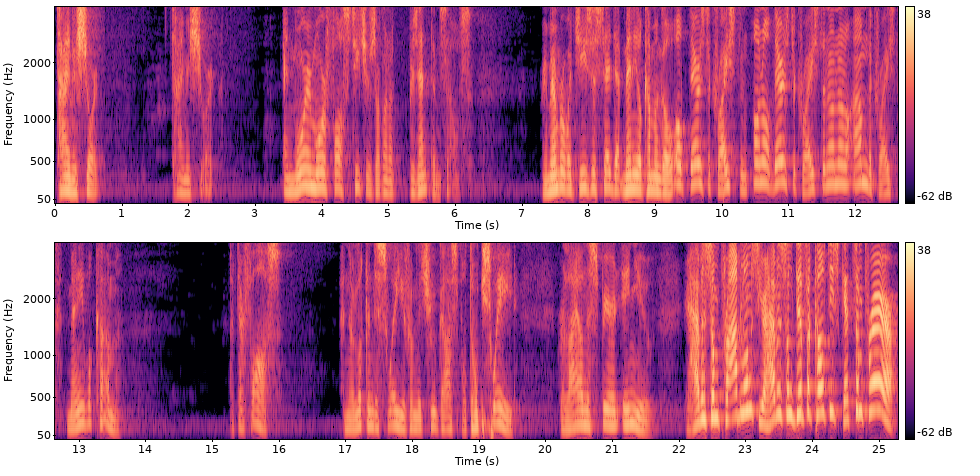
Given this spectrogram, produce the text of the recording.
time is short. Time is short. And more and more false teachers are going to present themselves. Remember what Jesus said that many will come and go, oh, there's the Christ, and oh, no, there's the Christ, and oh, no, no, I'm the Christ. Many will come. But they're false. And they're looking to sway you from the true gospel. Don't be swayed. Rely on the Spirit in you. You're having some problems, you're having some difficulties, get some prayer.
